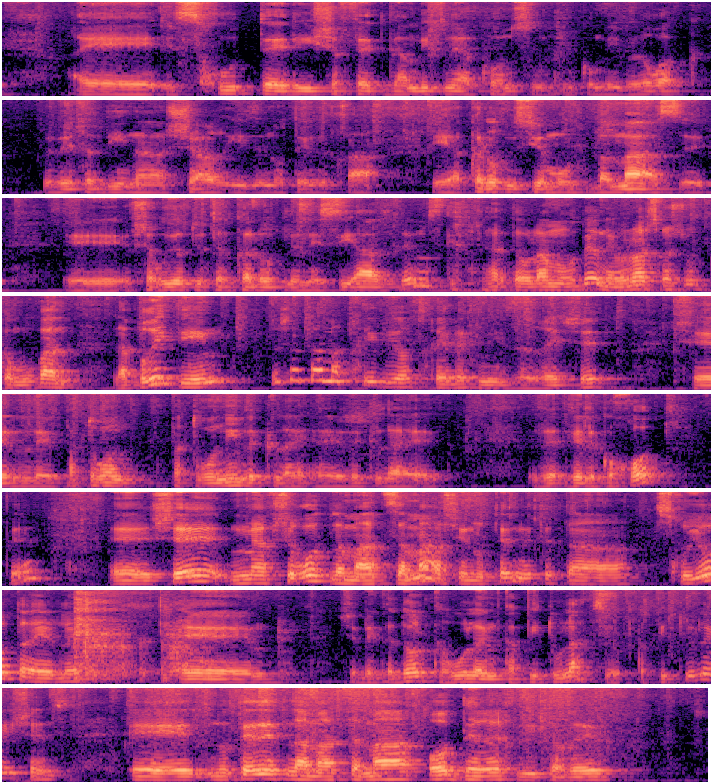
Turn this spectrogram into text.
אה, זכות אה, להישפט גם בפני הקונסול המקומי, ולא רק בבית הדין השרעי, זה נותן לך הקלות מסוימות במס, אפשרויות יותר קלות לנסיעה, זה די מזכיר את העולם המודרני, אבל מה שחשוב כמובן לבריטים, זה שאתה מתחיל להיות חלק מאיזה רשת של פטרון, פטרונים וכל, וכל, ולקוחות, כן? שמאפשרות למעצמה שנותנת את הזכויות האלה, שבגדול קראו להם קפיטולציות, קפיטוליישנס, נותנת למעצמה עוד דרך להתערב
